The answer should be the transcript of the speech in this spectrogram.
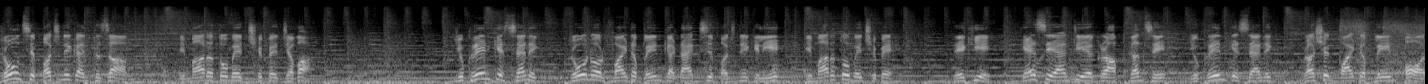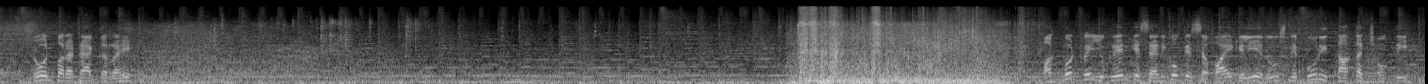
ड्रोन से बचने का इंतज़ाम, इमारतों में छिपे जवान। यूक्रेन के सैनिक ड्रोन और फाइटर प्लेन के अटैक से बचने के लिए इमारतों में छिपे हैं। देखिए कैसे एंटी एयरक्राफ्ट गन से यूक्रेन के सैनिक रशियन फाइटर प्लेन और ड्रोन पर अटैक कर रहे हैं। बखमुट में यूक्रेन के सैनिकों के सफ़ाई के लिए रूस ने पूरी ताकत झोंक दी है।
